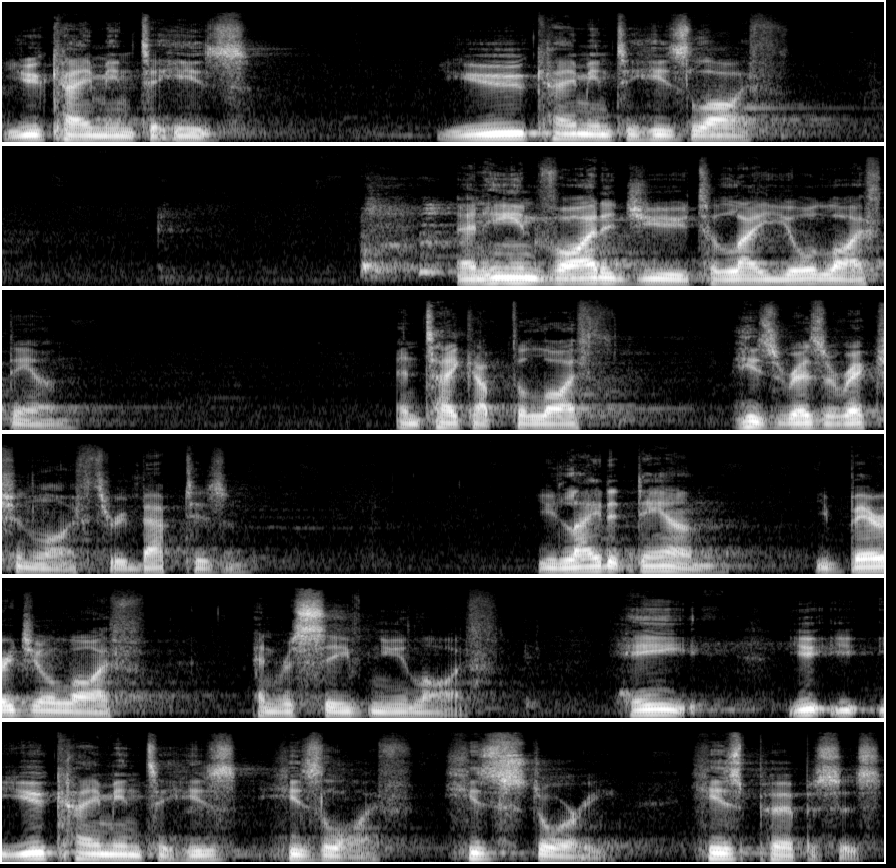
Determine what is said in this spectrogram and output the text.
you came into his. You came into his life. And he invited you to lay your life down and take up the life his resurrection life through baptism. You laid it down, you buried your life, and received new life. He, you, you came into his, his life, his story, his purposes,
